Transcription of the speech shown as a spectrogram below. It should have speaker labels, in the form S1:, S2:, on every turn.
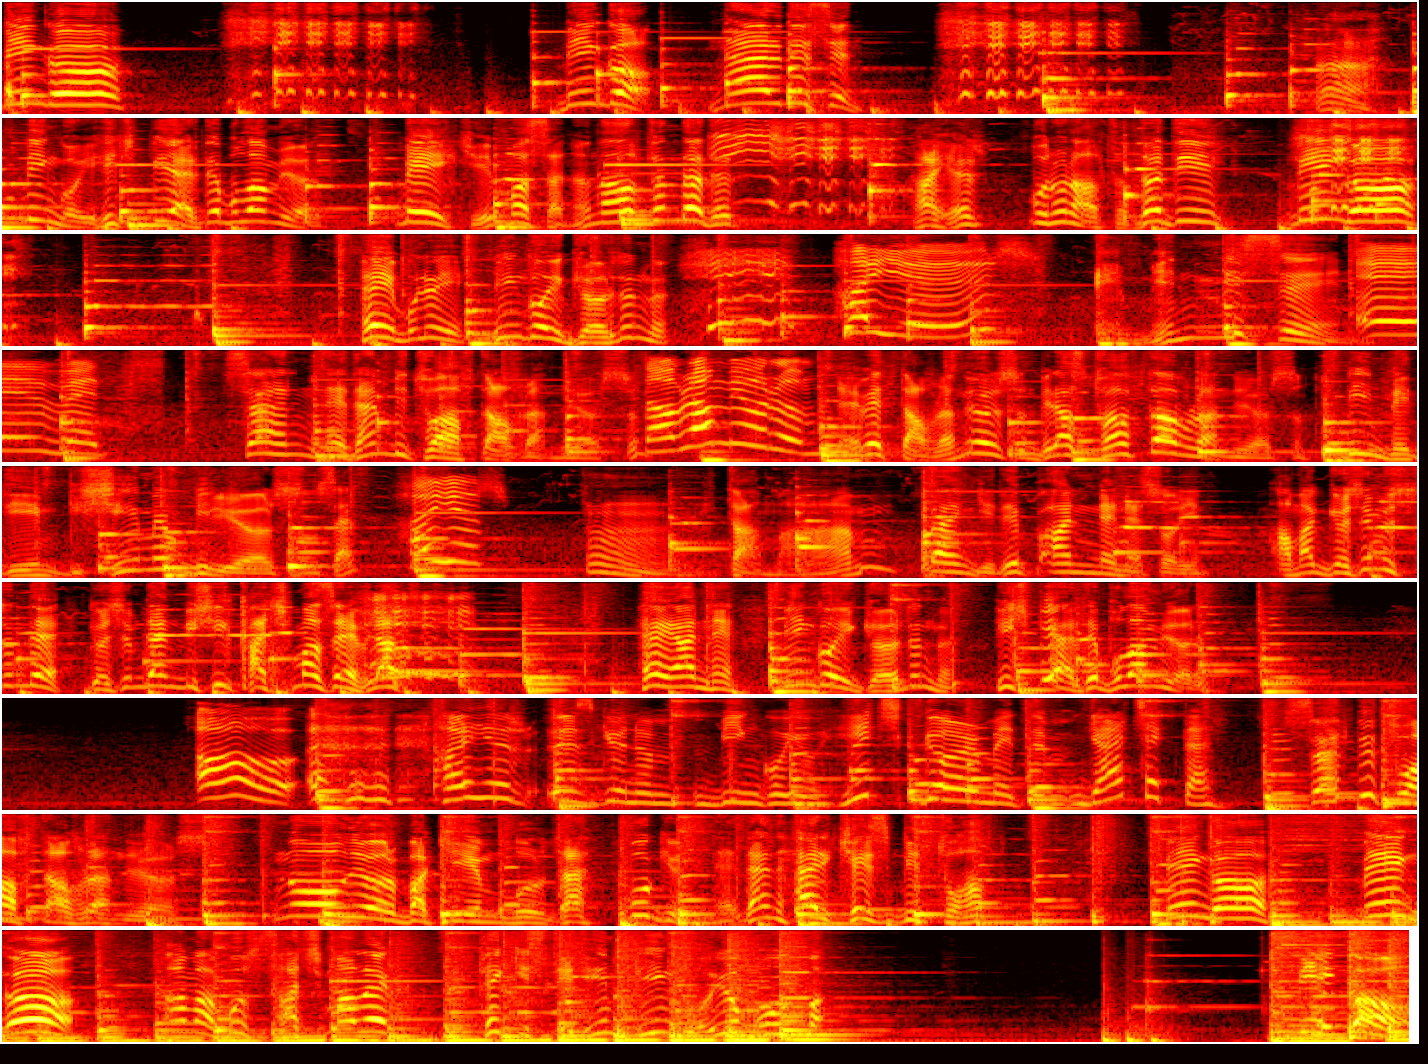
S1: Bingo! Bingo! Neredesin? Ah, Bingo'yu hiçbir yerde bulamıyorum. Belki masanın altındadır. Hayır, bunun altında değil. Bingo! Hey Bluey, Bingo'yu gördün mü?
S2: Hayır.
S1: Emin misin?
S2: Evet.
S1: Sen neden bir tuhaf davranıyorsun?
S2: Davranmıyorum.
S1: Evet davranıyorsun, biraz tuhaf davranıyorsun. Bilmediğim bir şey mi biliyorsun sen?
S2: Hayır.
S1: Hmm, tamam. Ben gidip annene sorayım. Ama gözüm üstünde. Gözümden bir şey kaçmaz evlat. hey anne, bingoyu gördün mü? Hiçbir yerde bulamıyorum.
S3: Aa, hayır üzgünüm. Bingo'yu hiç görmedim gerçekten.
S1: Sen de tuhaf davranıyorsun. Ne oluyor bakayım burada? Bugün neden herkes bir tuhaf? Bingo! Bingo! Ama bu saçmalık. Tek istediğim bingoyu bulma. Bingo!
